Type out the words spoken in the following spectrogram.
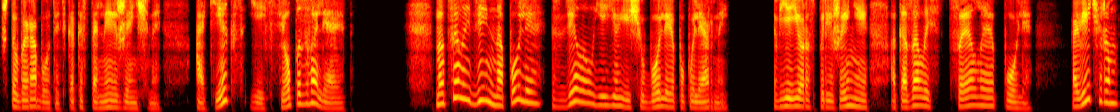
чтобы работать, как остальные женщины, а кекс ей все позволяет. Но целый день на поле сделал ее еще более популярной. В ее распоряжении оказалось целое поле, а вечером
